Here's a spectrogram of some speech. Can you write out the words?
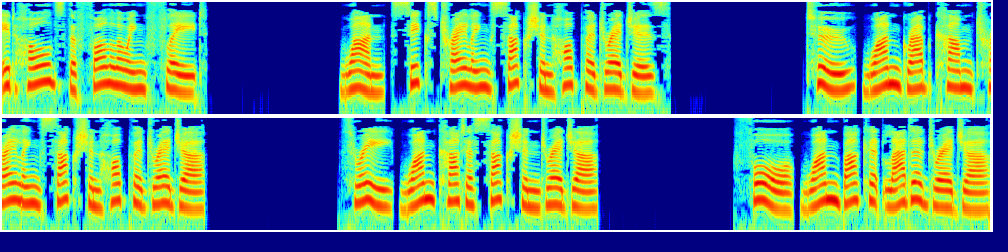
it holds the following fleet. 1 6 trailing suction hopper dredges. 2 1 grab cum trailing suction hopper dredger. 3 1 cutter suction dredger. 4 1 bucket ladder dredger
